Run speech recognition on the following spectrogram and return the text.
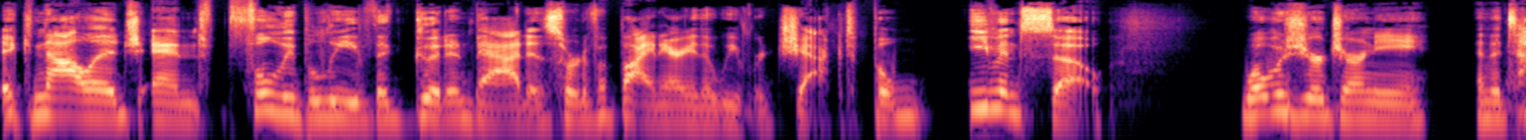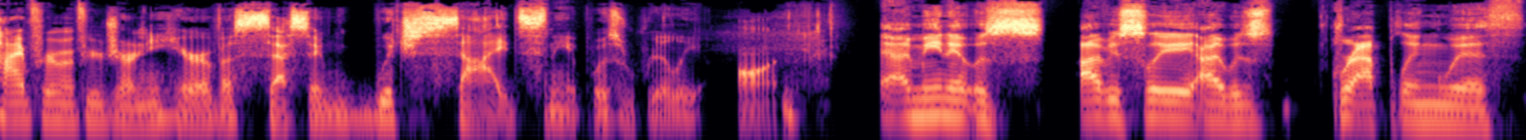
acknowledge and fully believe that good and bad is sort of a binary that we reject. But even so, what was your journey and the time frame of your journey here of assessing which side Snape was really on? I mean, it was obviously I was grappling with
